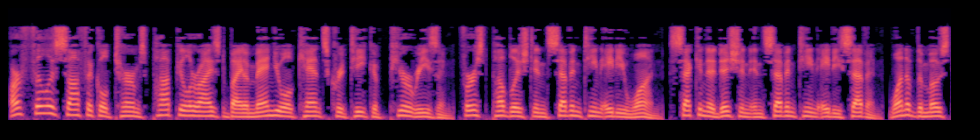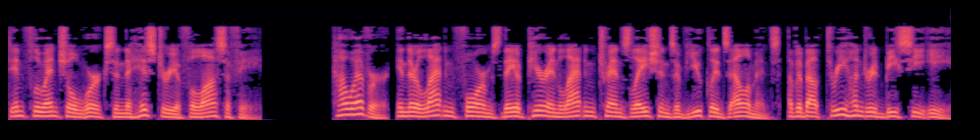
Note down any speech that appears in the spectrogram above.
are philosophical terms popularized by Immanuel Kant's Critique of Pure Reason first published in 1781, second edition in 1787, one of the most influential works in the history of philosophy. However, in their Latin forms they appear in Latin translations of Euclid's Elements, of about 300 BCE,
